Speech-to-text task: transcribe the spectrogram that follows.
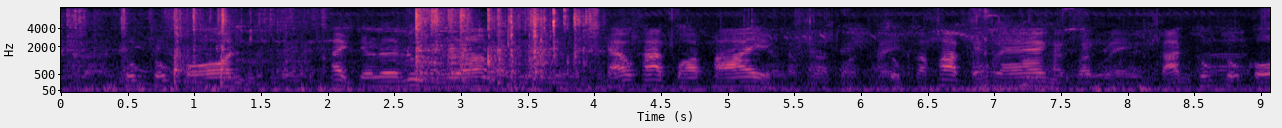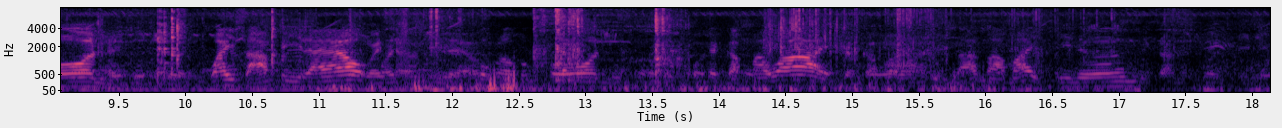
บุตรหลานทุกทุกๆคนให้เจริญรุ่งเรืองแคล้วคลาดปลอดภัยรับความปลอดภัย สุขภาพแข็งแรงทางวัดแรงกันทุกทุกๆคนให้ทุกคนไว้สามปีแล้วไว้สามปีแล้วพวกเราทุกคน จะกลับมาไหว้จะกลับว่าสุสานมาไม้อีกทีหนึ่ง สามปีที่หนึ่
